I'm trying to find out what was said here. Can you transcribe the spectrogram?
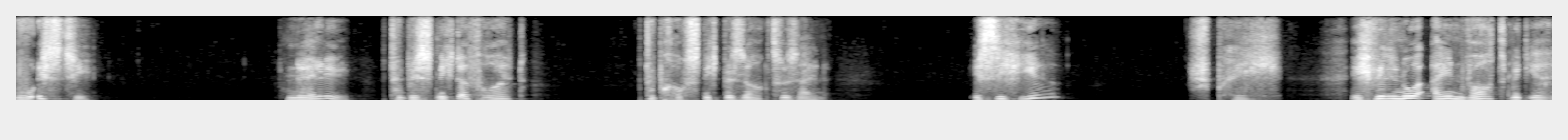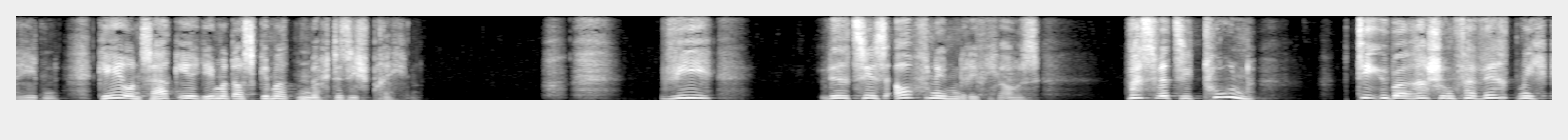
Wo ist sie? Nelly, du bist nicht erfreut. Du brauchst nicht besorgt zu sein. Ist sie hier? Sprich. Ich will nur ein Wort mit ihr reden. Geh und sag ihr, jemand aus Gimmerton möchte sie sprechen. Wie wird sie es aufnehmen? rief ich aus. Was wird sie tun? Die Überraschung verwirrt mich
